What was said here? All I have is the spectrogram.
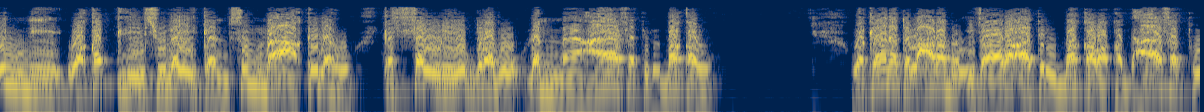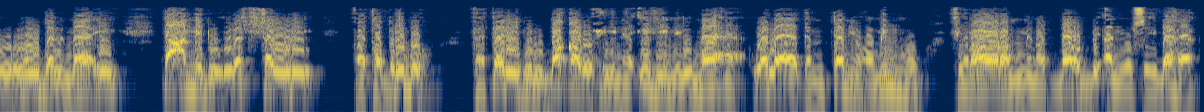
إني وقتلي سليكا ثم أعقله كالثور يضرب لما عافت البقر. وكانت العرب إذا رأت البقر قد عافت ورود الماء تعمد إلى الثور فتضربه فترد البقر حينئذ الماء ولا تمتنع منه. فرارا من الضرب أن يصيبها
